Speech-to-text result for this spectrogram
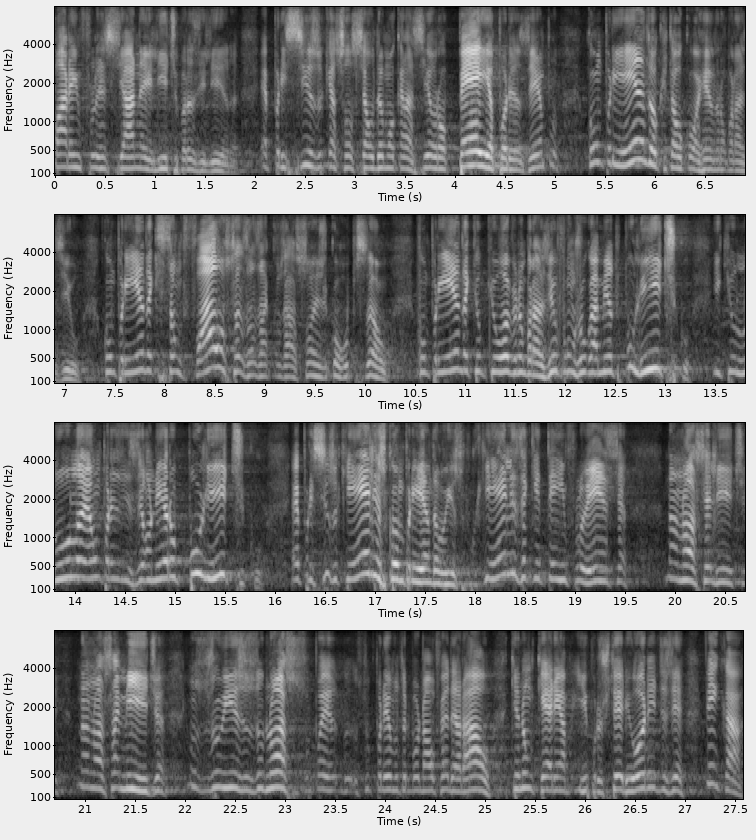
para influenciar na elite brasileira. É preciso que a social-democracia europeia, por exemplo, compreenda o que está ocorrendo no Brasil, compreenda que são falsas as acusações de corrupção, compreenda que o que houve no Brasil foi um julgamento político e que o Lula é um prisioneiro político. É preciso que eles compreendam isso, porque eles é que têm influência na nossa elite, na nossa mídia, nos juízes do nosso Supremo Tribunal Federal, que não querem ir para o exterior e dizer, vem cá,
